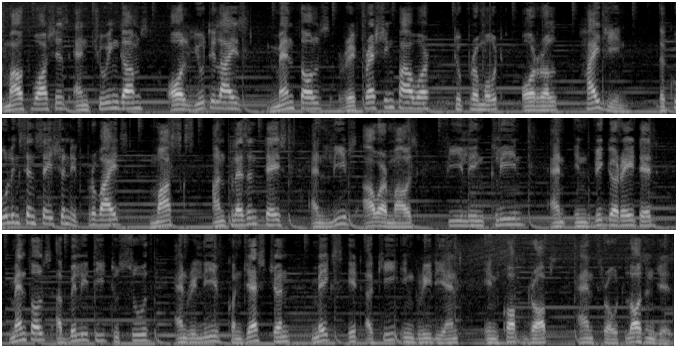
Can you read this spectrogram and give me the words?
mouthwashes, and chewing gums all utilize menthol's refreshing power to promote oral hygiene. The cooling sensation it provides masks unpleasant taste and leaves our mouths feeling clean and invigorated. Menthol's ability to soothe and relieve congestion makes it a key ingredient in cough drops and throat lozenges.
